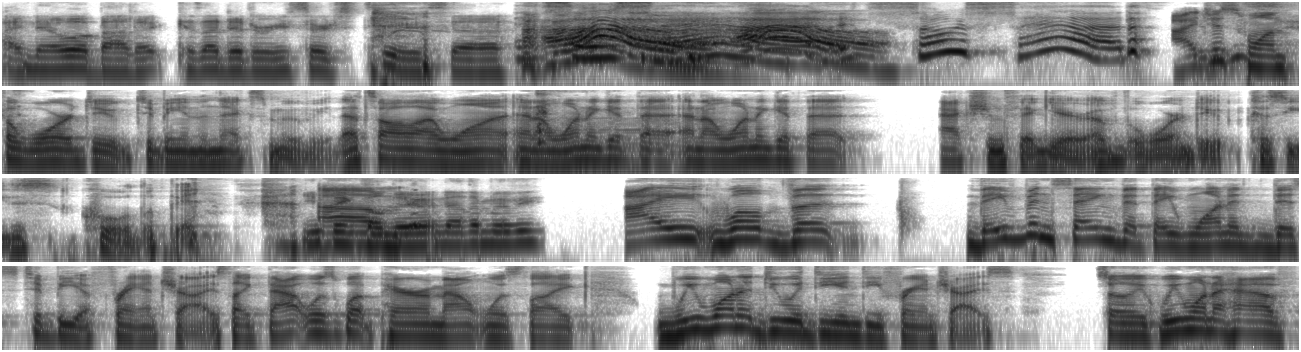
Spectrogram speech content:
I know about it because I did research too. So It's so Oh, sad. oh. It's so sad. I just want the Warduke to be in the next movie. That's all I want, and I want to get that. And I want to get that action figure of the Warduke because he's cool looking. you think Um, they'll do another movie? I well the they've been saying that they wanted this to be a franchise. Like that was what Paramount was like. We want to do a D&D franchise. So like we want to have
